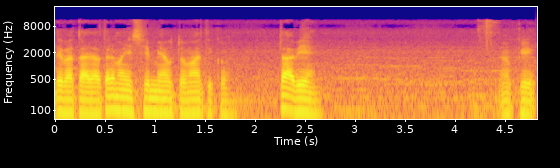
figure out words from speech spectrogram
de batalla Tenemos ahí semiautomático. Está bien. Ok.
